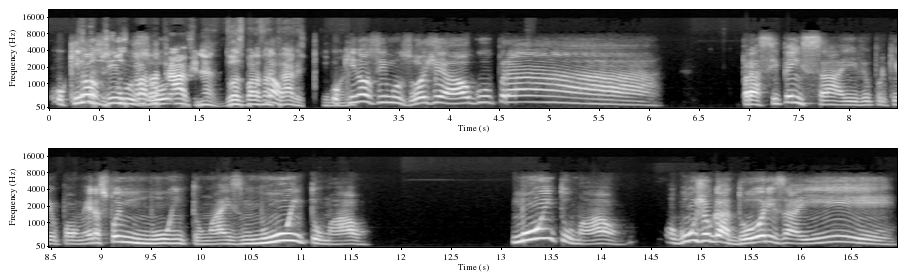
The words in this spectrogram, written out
o que Não, nós vimos duas bolas hoje, na trave, né? Duas bolas Não, na trave. O que nós vimos hoje é algo para para se pensar aí, viu? Porque o Palmeiras foi muito, mas muito mal muito mal. Alguns jogadores aí,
